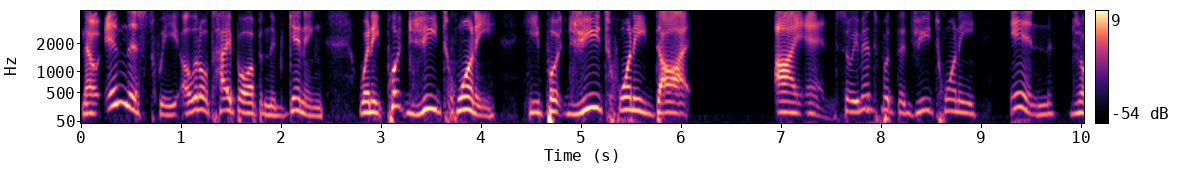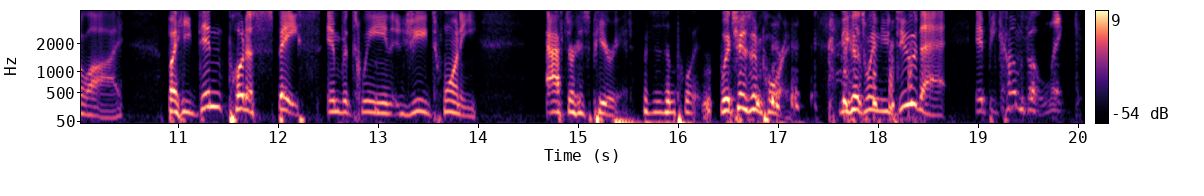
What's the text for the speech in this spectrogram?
Now, in this tweet, a little typo up in the beginning. When he put G20, he put G20 dot IN. So he meant to put the G20 in July, but he didn't put a space in between G20 after his period, which is important. which is important because when you do that, it becomes a link.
